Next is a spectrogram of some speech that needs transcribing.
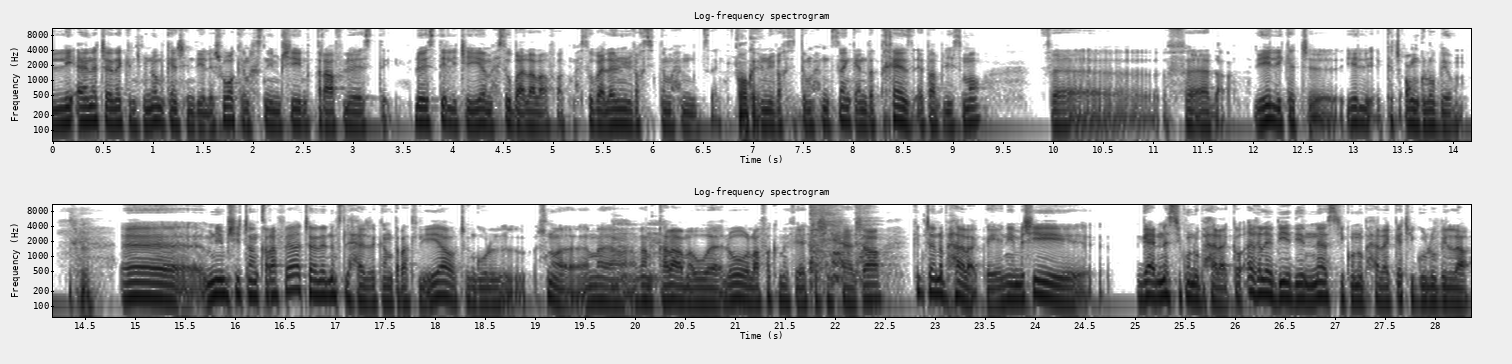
اللي أنا أنا كنت منهم ما كانش عندي les choix كان خصني نمشي نقرا في لو اس تي. لو اس تي اللي هي محسوبة على la fac محسوبة على l'université محمد الزاك OK. l'université محمد الزاك عندها 13 établissements في في هذا. هي اللي كت هي اللي كتونغلوبيهم آه منين مشيت نقرا فيها؟ حتى أنا نفس الحاجة كانت طرات ليا وتنقول شنو ما غنقرا ما والو لافاك ما فيها حتى شي حاجة. كنت أنا بحال هكا يعني ماشي كاع الناس يكونوا بحال هكا وأغلبية ديال الناس يكونوا بحال هكا تيقولوا بلا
